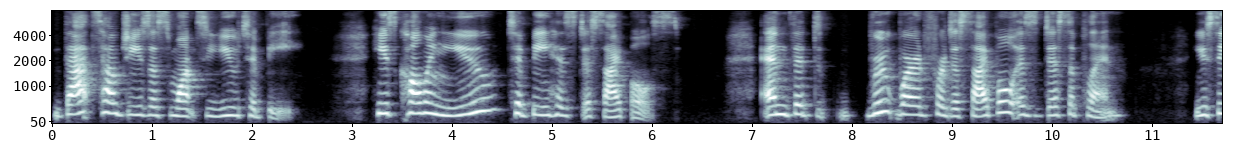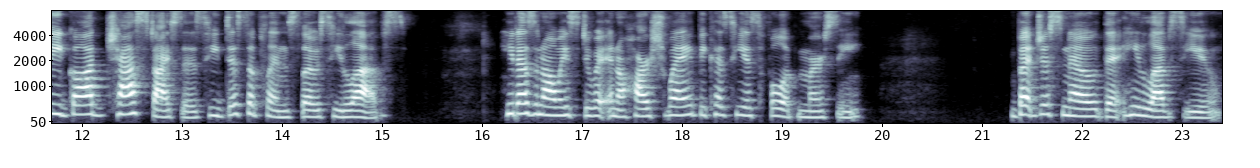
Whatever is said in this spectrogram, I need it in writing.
That's how Jesus wants you to be. He's calling you to be his disciples. And the d- root word for disciple is discipline. You see, God chastises, He disciplines those He loves. He doesn't always do it in a harsh way because He is full of mercy. But just know that He loves you.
